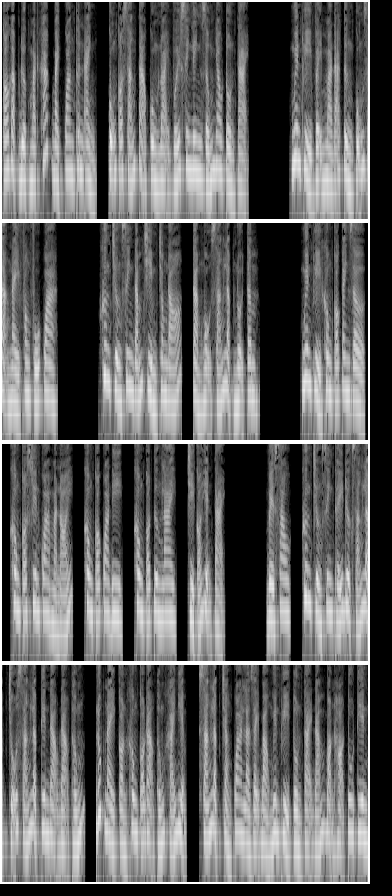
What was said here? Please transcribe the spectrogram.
có gặp được mặt khác bạch quang thân ảnh, cũng có sáng tạo cùng loại với sinh linh giống nhau tồn tại. Nguyên thủy vậy mà đã từng cũng dạng này phong phú qua. Khương trường sinh đắm chìm trong đó, cảm ngộ sáng lập nội tâm. Nguyên thủy không có canh giờ, không có xuyên qua mà nói, không có qua đi, không có tương lai chỉ có hiện tại. Về sau, Khương Trường Sinh thấy được sáng lập chỗ sáng lập tiên đạo đạo thống, lúc này còn không có đạo thống khái niệm, sáng lập chẳng qua là dạy bảo nguyên thủy tồn tại đám bọn họ tu tiên,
